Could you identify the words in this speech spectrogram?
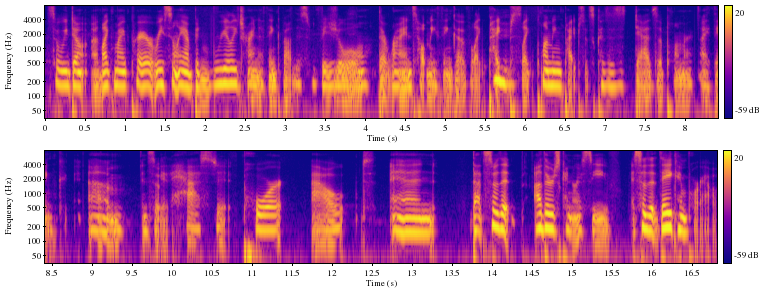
So we don't uh, like my prayer recently I've been really trying to think about this visual that Ryan's helped me think of like mm-hmm. pipes, like plumbing pipes. It's cuz his dad's a plumber, I think. Um and so it has to pour out and that's so that others can receive so that they can pour out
